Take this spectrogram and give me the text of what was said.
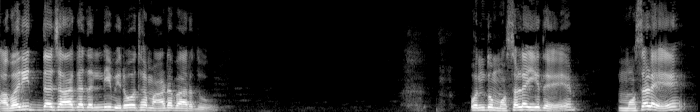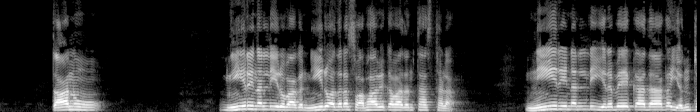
ಅವರಿದ್ದ ಜಾಗದಲ್ಲಿ ವಿರೋಧ ಮಾಡಬಾರದು. ಒಂದು ಮೊಸಳೆ ಇದೆ. ಮೊಸಳೆ ತಾನು ನೀರಿನಲ್ಲಿ ಇರುವಾಗ, ನೀರು ಅದರ ಸ್ವಾಭಾವಿಕವಾದಂತಹ ಸ್ಥಳ. ನೀರಿನಲ್ಲಿ ಇರಬೇಕಾದಾಗ ಎಂಥ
